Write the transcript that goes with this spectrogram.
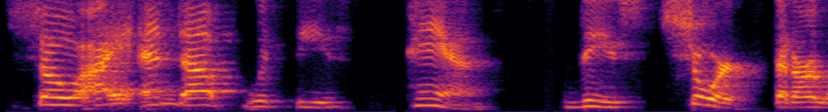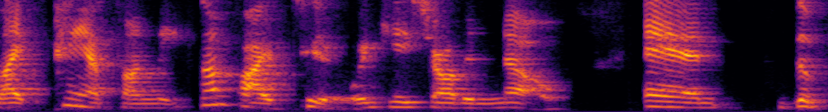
So I end up with these pants, these shorts that are like pants on me. Because I'm five two, in case y'all didn't know. And the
